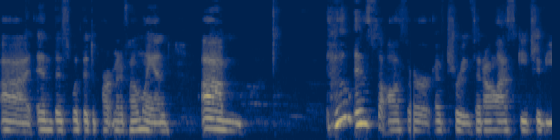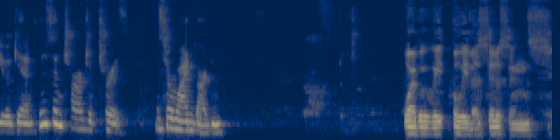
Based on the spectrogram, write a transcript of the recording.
uh, in this with the Department of Homeland, um, who is the author of Truth? And I'll ask each of you again, who's in charge of Truth, Mr. Weingarten? Well, I believe, believe as citizens,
